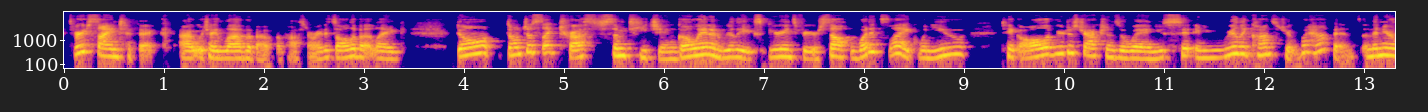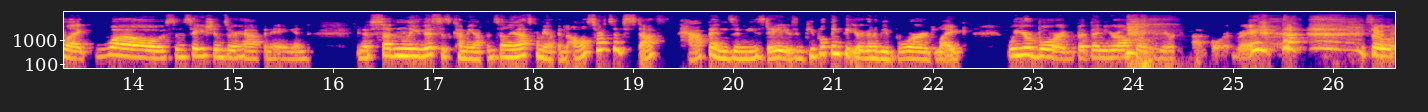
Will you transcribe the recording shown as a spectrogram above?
it's very scientific uh, which i love about vipassana right? It's all about like don't don't just like trust some teaching. Go in and really experience for yourself what it's like when you take all of your distractions away and you sit and you really concentrate what happens? And then you're like whoa sensations are happening. And you know suddenly this is coming up and suddenly that's coming up. And all sorts of stuff happens in these days and people think that you're going to be bored like well you're bored but then you're also very not bored right? So yeah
